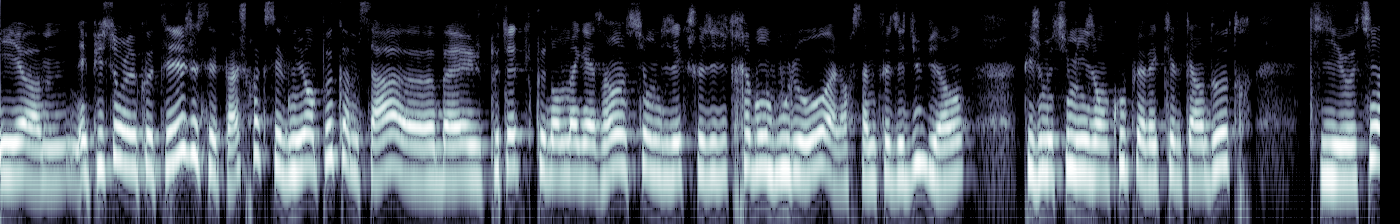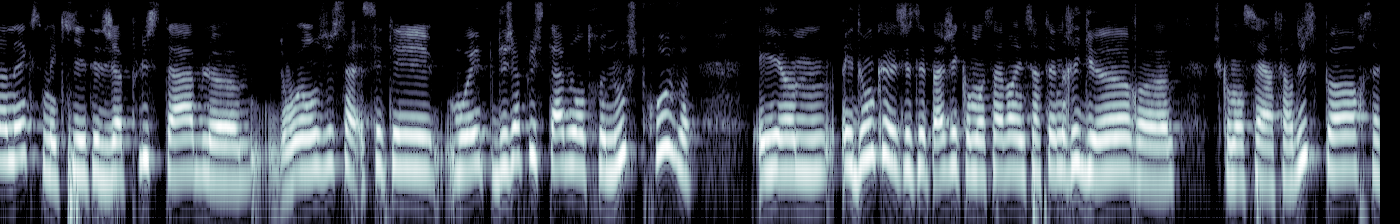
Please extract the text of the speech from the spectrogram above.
Et, euh, et, puis sur le côté, je sais pas, je crois que c'est venu un peu comme ça. Euh, bah, peut-être que dans le magasin aussi, on me disait que je faisais du très bon boulot, alors ça me faisait du bien. Puis je me suis mise en couple avec quelqu'un d'autre qui est aussi un ex, mais qui était déjà plus stable. Euh, c'était déjà plus stable entre nous, je trouve. Et, donc, je sais pas, j'ai commencé à avoir une certaine rigueur. Euh, j'ai commencé à faire du sport. Ça,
